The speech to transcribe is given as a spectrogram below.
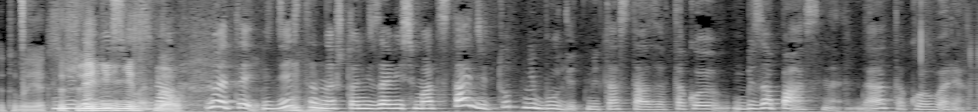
Этого я, к сожалению, не знал. Да. Ну, это единственное, угу. что независимо от стадии, тут не будет метастазов. Такой безопасный, да, такой вариант.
